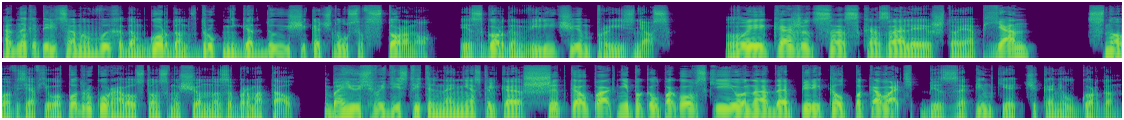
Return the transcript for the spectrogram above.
Однако перед самым выходом Гордон вдруг негодующе качнулся в сторону и с гордым величием произнес. «Вы, кажется, сказали, что я пьян?» Снова взяв его под руку, Равелстон смущенно забормотал. «Боюсь, вы действительно несколько шит колпак не по-колпаковски, его надо переколпаковать», без запинки отчеканил Гордон.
